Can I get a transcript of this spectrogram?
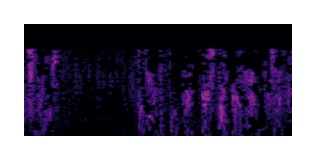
cápsulas. Perdón, porque esta mierda es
